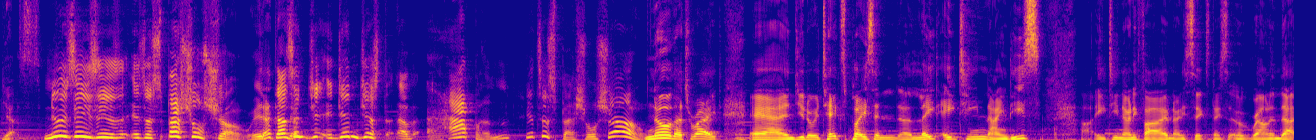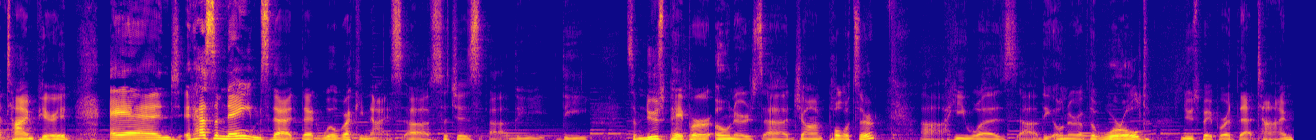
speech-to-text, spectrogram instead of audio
Yes. Newsies is, is a special show. It That- doesn't. ju- It didn't just uh, happen. It's a special show. No, that's right. And, you know, it takes place in the late 1890s, uh, 1895, 96, 97, around in that time period. And it has some names that, that we'll recognize, uh, such as uh, the, the, some newspaper owners, uh, John Pulitzer. Uh, he was uh, the owner of The World newspaper at that time.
